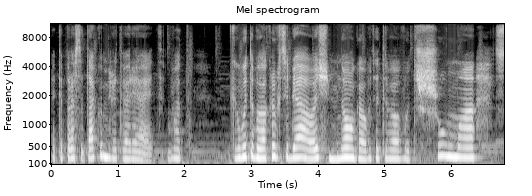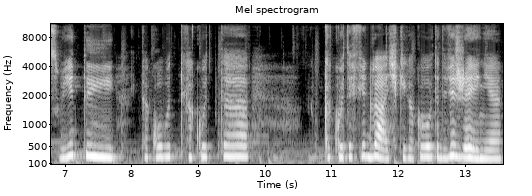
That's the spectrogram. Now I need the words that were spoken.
Это просто так умиротворяет. Вот как будто бы вокруг тебя очень много вот этого вот шума, суеты, какого-то какой-то какой-то фигачки, какого-то движения.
